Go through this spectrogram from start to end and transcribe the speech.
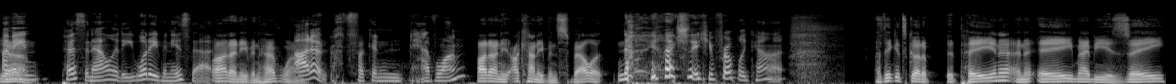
I mean, personality. What even is that? I don't even have one. I don't fucking have one. I don't. I can't even spell it. No, actually, you probably can't. I think it's got a, a P in it and an E, maybe a Z.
